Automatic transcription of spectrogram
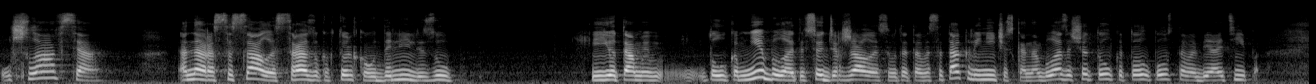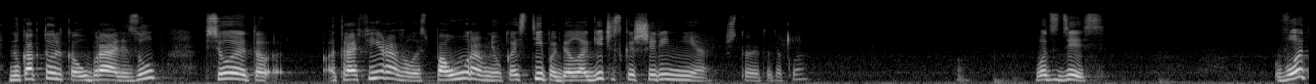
ушла вся, она рассосалась сразу, как только удалили зуб. Ее там и толком не было, это все держалось, вот эта высота клиническая, она была за счет толка тол толстого биотипа. Но как только убрали зуб, все это атрофировалось по уровню кости, по биологической ширине. Что это такое? Вот здесь. Вот,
